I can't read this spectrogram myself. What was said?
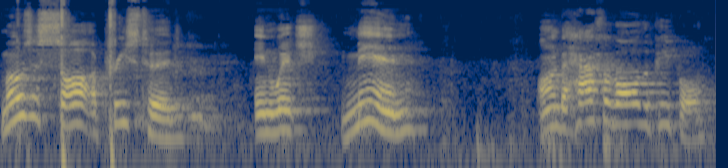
Moses saw a priesthood in which men, on behalf of all the people,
